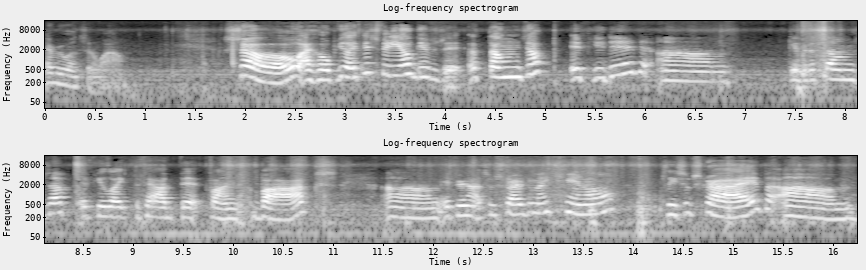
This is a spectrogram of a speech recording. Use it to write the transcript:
every once in a while. So, I hope you like this video. Give it a thumbs up if you did. Um, give it a thumbs up if you like the FabFitFun box. Um, if you're not subscribed to my channel, please subscribe. Um,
